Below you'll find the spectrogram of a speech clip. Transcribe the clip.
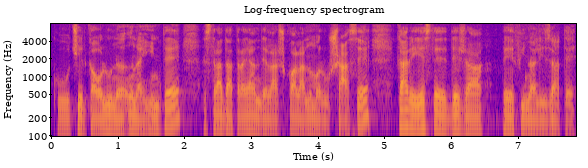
cu circa o lună înainte, strada Traian de la școala numărul 6, care este deja pe finalizate.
